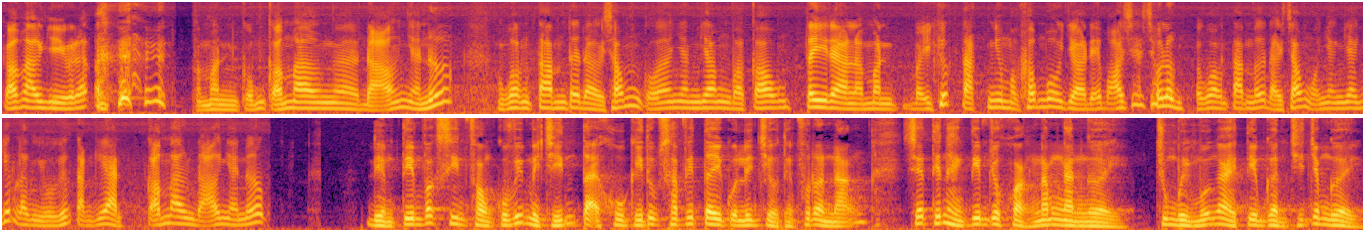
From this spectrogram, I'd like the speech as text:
Cảm ơn nhiều lắm. Mình cũng cảm ơn ờ, đảng nhà nước quan tâm tới đời sống của nhân dân bà con. Tuy rằng là mình bị khuyết tật nhưng mà không bao giờ để bỏ xe số lưng. Quan tâm tới đời sống của nhân dân nhất là người khuyết tật với anh. Cảm ơn đảng nhà nước. Điểm tiêm vaccine phòng COVID-19 tại khu ký túc xá phía Tây quận Liên Triểu, thành phố Đà Nẵng sẽ tiến hành tiêm cho khoảng 5.000 người, trung bình mỗi ngày tiêm gần 900 người.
